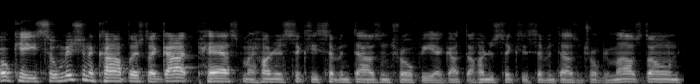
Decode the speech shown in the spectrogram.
Okay, so mission accomplished. I got past my 167,000 trophy. I got the 167,000 trophy milestone.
